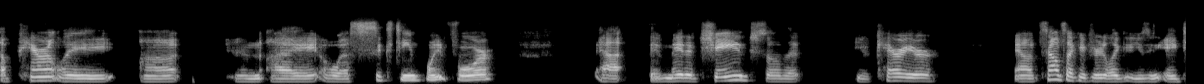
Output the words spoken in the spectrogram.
apparently, uh, in iOS 16.4, uh, they've made a change so that your carrier. Now, it sounds like if you're like using AT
